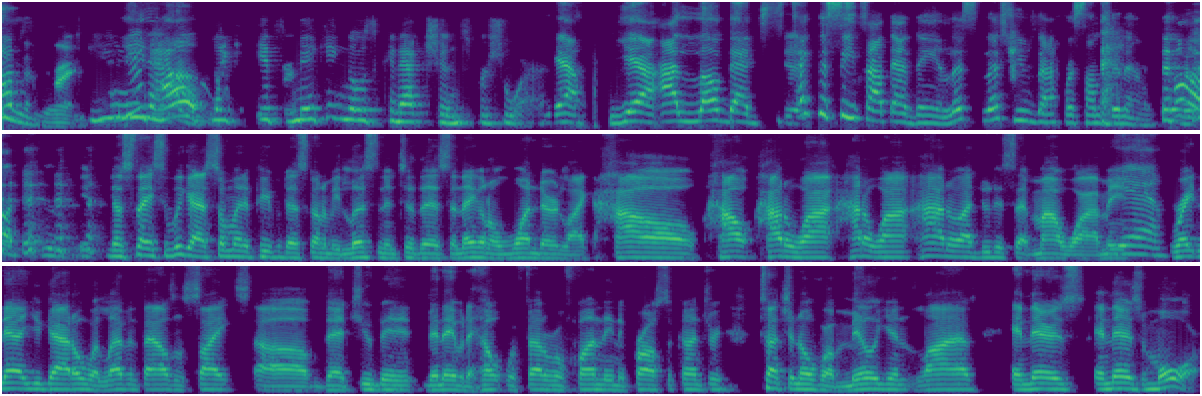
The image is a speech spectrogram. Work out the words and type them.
working. jobs, Right. you need Yeah. help. Like it's making those connections for sure. Yeah, yeah, I love that. Yeah. Take the seats out that van. Let's let's use that for something else. Oh, Now, Stacy, we got so many people that's going to be listening to this, and they're going to wonder, like, how, how, how do I, how do I, how do I do this at my Y? I mean, yeah, right now you got over 11,000 sites uh, that you've been been able to help with federal funding across the country, touching over a million lives, and there's and there's more,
